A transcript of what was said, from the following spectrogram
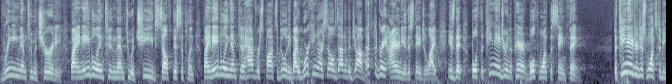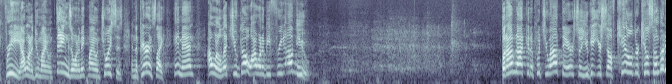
bringing them to maturity, by enabling them to achieve self discipline, by enabling them to have responsibility, by working ourselves out of a job. That's the great irony of this stage of life, is that both the teenager and the parent both want the same thing. The teenager just wants to be free. I want to do my own things. I want to make my own choices. And the parent's like, hey man, I want to let you go. I want to be free of you. But I'm not going to put you out there so you get yourself killed or kill somebody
